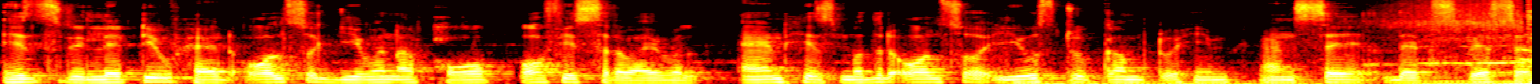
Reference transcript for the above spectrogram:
his relative had also given up hope of his survival and his mother also used to come to him and say that special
